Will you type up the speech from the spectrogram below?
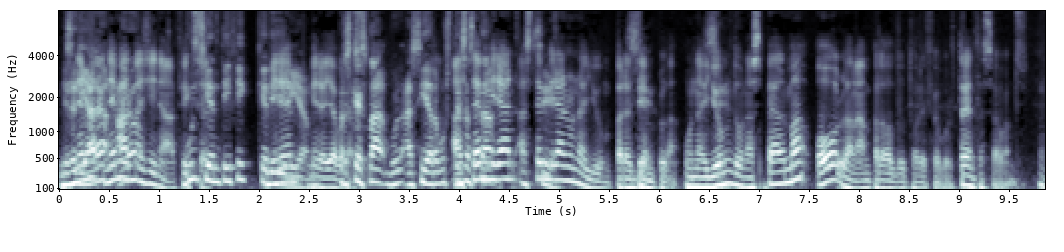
És a dir, anem, ara, anem ara a imaginar, un fixa't. científic, què li diríem? Mira, ja Però és que, veuràs. esclar, ah, sí, ara vostè Estem, està... mirant, estem sí. mirant una llum, per Sí. exemple, una llum Sí. d'una espelma o la làmpada del doctor Lefebvre, 30 segons. Mm.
